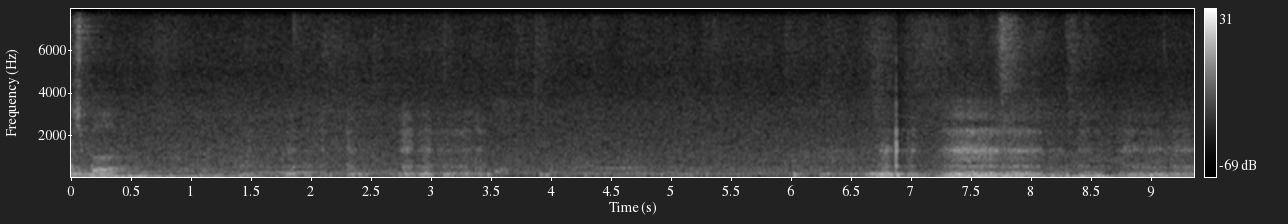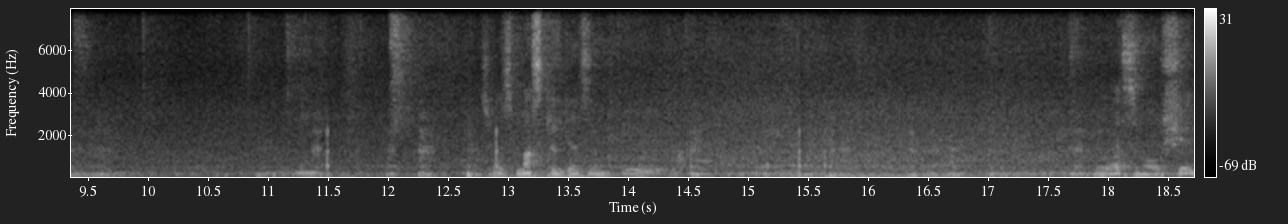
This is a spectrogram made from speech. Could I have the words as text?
message board. Musky, doesn't it? Well, that's some old shit.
